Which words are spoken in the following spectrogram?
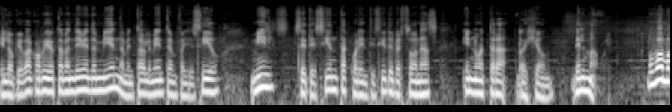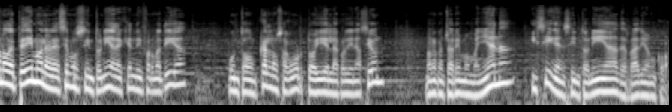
En lo que va corrido esta pandemia también, lamentablemente han fallecido 1.747 personas en nuestra región del Maule. Nos vamos, nos despedimos, le agradecemos sintonía de agenda informativa junto a don Carlos Agurto ahí en la coordinación. Nos encontraremos mañana y sigue en sintonía de Radio Ancoa.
